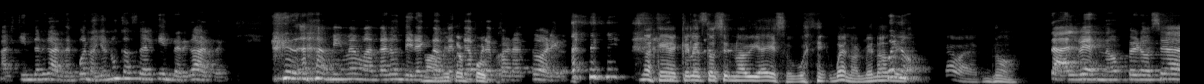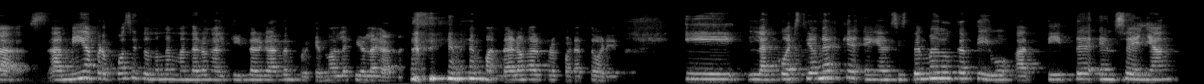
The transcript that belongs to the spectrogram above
al kindergarten. Bueno, yo nunca fui al kindergarten, a mí me mandaron directamente a, preparatorio. No, es que en aquel entonces no había eso. Bueno, al menos bueno, no. Tal vez, ¿no? Pero, o sea, a mí a propósito no me mandaron al kindergarten porque no les dio la gana. me mandaron al preparatorio. Y la cuestión es que en el sistema educativo a ti te enseñan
